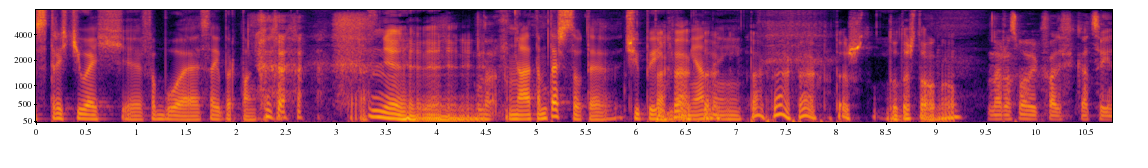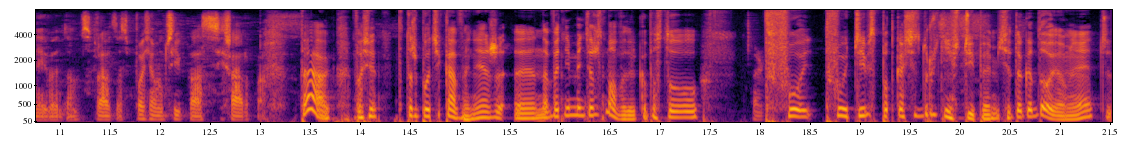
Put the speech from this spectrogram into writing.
streściłeś e, fabułę Cyberpunka. tak? Teraz. Nie, nie, nie, nie, nie. no, No ale tam też są te chipy Tak, i tak, wymiany. tak, I... tak, tak, tak, to też to, też to no. na rozmowie kwalifikacyjnej będą sprawdzać poziom chipa z C-Sharpa. Tak, właśnie to też było ciekawe, nie? że e, nawet nie będzie rozmowy, tylko po prostu Tak. twój, twój chip spotka się z drugim chipem i się dogadują, nie? Czy,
